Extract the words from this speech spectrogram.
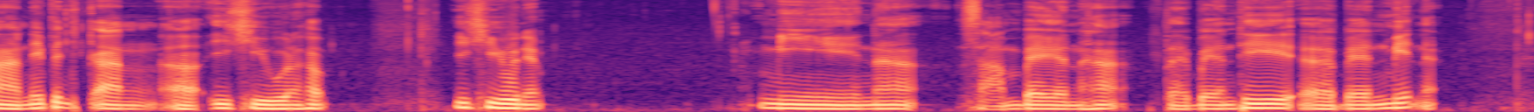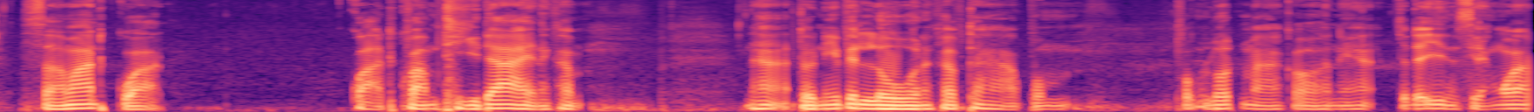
อ่านี่เป็นการอ่า EQ นะครับ EQ เนี่ยมีนะฮะสามแบรนด์นะฮะแต่แบรนด์ที่แบรนด์มิดเนี่ยสามารถกวาดกวาดความถี่ได้นะครับนะฮะตัวนี้เป็นโลนะครับ ถ้าหากผมผมลดมาก็เนี่ยฮะจะได้ยินเสียงว่า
